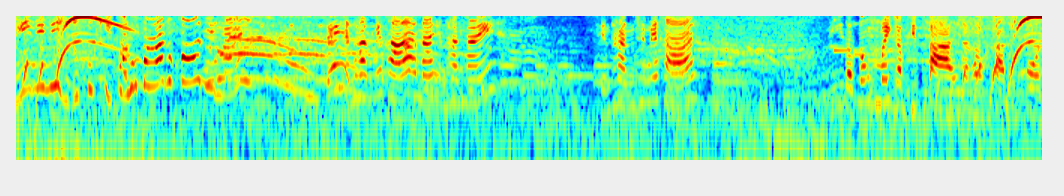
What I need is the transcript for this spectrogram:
นี่นี่นี่ดูคุกขี่ปลาลูกม้าทุกคนเห็นไหมได้เห็นทันไหมคะนาเห็นทันไหมเห็นทันใช่ไหมคะ นี่เราต้องไม่กระพริบตาเลยนะคะทุกคน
